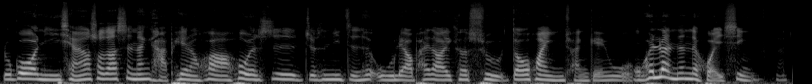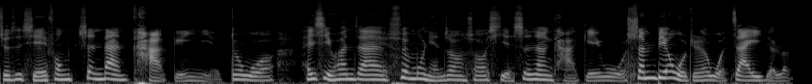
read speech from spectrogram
如果你想要收到圣诞卡片的话，或者是就是你只是无聊拍到一棵树，都欢迎传给我，我会认真的回信，就是写一封圣诞卡给你。因为我很喜欢在岁末年终的时候写圣诞卡给我身边我觉得我在意的人。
